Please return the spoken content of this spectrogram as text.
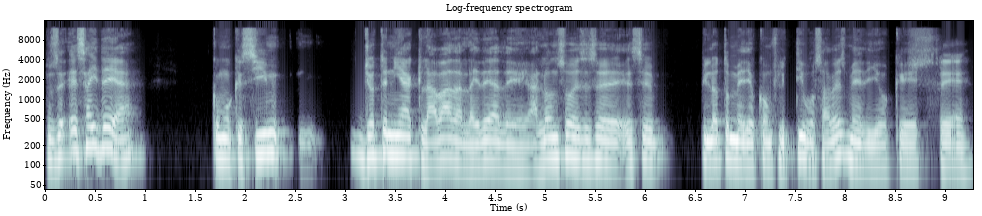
pues esa idea, como que sí, yo tenía clavada la idea de Alonso es ese, ese piloto medio conflictivo, ¿sabes? Medio que Sí.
